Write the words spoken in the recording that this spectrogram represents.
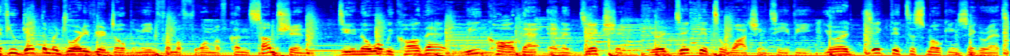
If you get the majority of your dopamine from a form of consumption, do you know what we call that? We call that an addiction. You're addicted to watching TV. You're addicted to smoking cigarettes.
